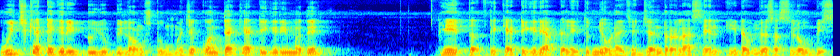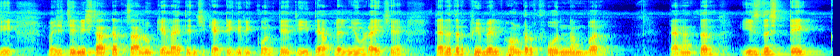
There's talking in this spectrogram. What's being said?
which category do you belongs to म्हणजे कोणत्या कॅटेगरीमध्ये हे येतं. ते कॅटेगरी आपल्याला इथून निवडायचे जनरल असेल ई डब्ल्यू एस असेल ओ बी सी म्हणजे ज्यांनी स्टार्टअप चालू केला आहे त्यांची कॅटेगरी कोणती आहे ती इथे आपल्याला निवडायची आहे. त्यानंतर फिमेल फाउंडर फोन नंबर त्यानंतर is the stake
